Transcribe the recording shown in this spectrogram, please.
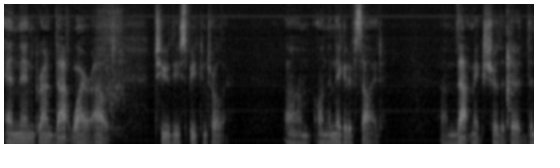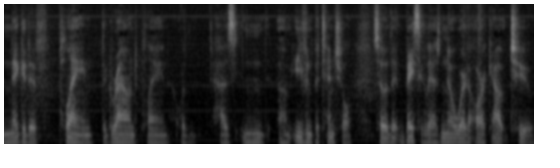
and then ground that wire out to the speed controller um, on the negative side. Um, that makes sure that the, the negative plane, the ground plane, or has um, even potential, so that basically has nowhere to arc out to.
